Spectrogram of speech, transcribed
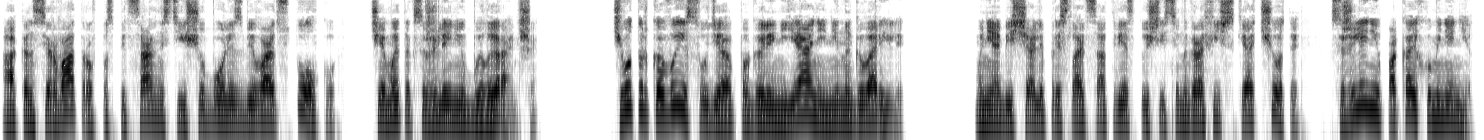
а консерваторов по специальности еще более сбивают с толку, чем это, к сожалению, было и раньше. Чего только вы, судя по Галиньяне, не наговорили. Мне обещали прислать соответствующие стенографические отчеты, к сожалению, пока их у меня нет.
